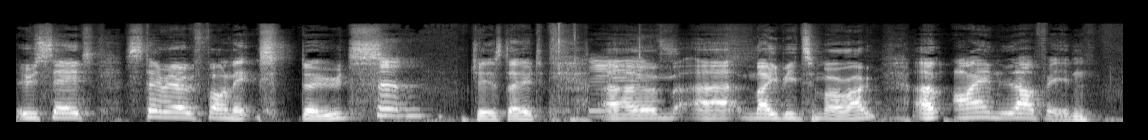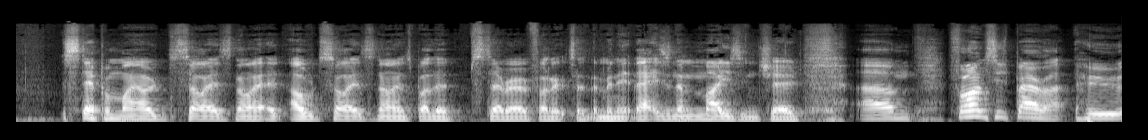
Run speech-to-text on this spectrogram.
who said Stereophonics dudes. Cheers, dude. Um, uh, maybe tomorrow. Um, I am loving Step on My Old Size Nine, Old Size Nines by the Stereophonics at the minute. That is an amazing tune. Um, Francis Barrett, who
